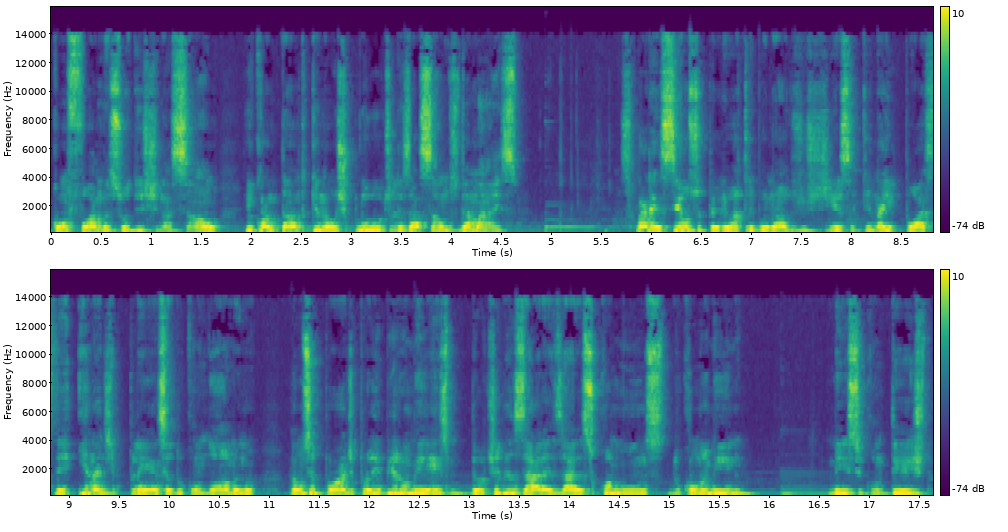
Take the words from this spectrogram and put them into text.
conforme a sua destinação e contanto que não exclua a utilização dos demais. Esclareceu o Superior Tribunal de Justiça que, na hipótese de inadimplência do condômino, não se pode proibir o mesmo de utilizar as áreas comuns do condomínio. Nesse contexto,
